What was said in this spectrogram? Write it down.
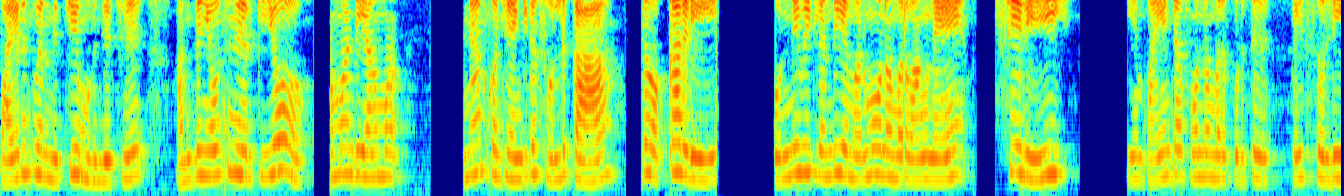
பையனுக்கு வேற நிச்சயம் முடிஞ்சிச்சு அந்த யோசனை இருக்கியோ? ஆமாண்டி ஆமா. என்னன்னு கொஞ்சம் என்கிட்ட சொல்லுக்கா. இதோ உட்காருடி. பொண்ணு வீட்ல இருந்து என் மருமக நம்பர் வாங்கினேன். சரி என் பையன்ட்ட ஃபோன் நம்பர் கொடுத்து பேச சொல்லி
